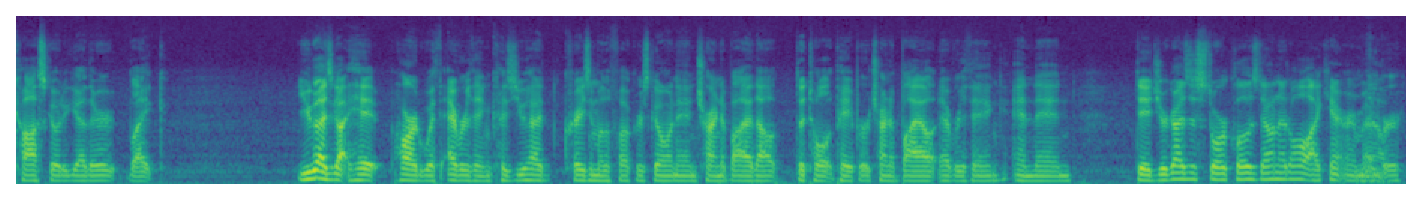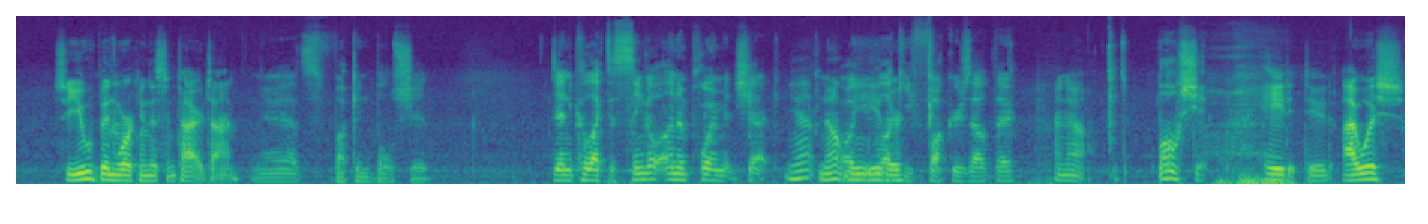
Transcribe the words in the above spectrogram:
Costco together, like you guys got hit hard with everything because you had crazy motherfuckers going in trying to buy out the toilet paper, trying to buy out everything, and then did your guys' store close down at all? I can't remember. So you've been working this entire time. Yeah, that's fucking bullshit. Didn't collect a single unemployment check. Yeah, no, All me you either. lucky fuckers out there. I know. It's bullshit. I hate it, dude. I wish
